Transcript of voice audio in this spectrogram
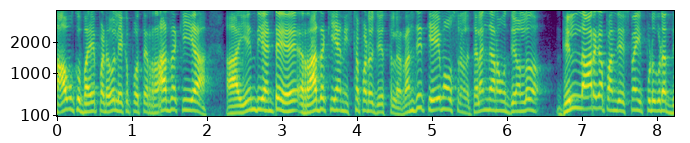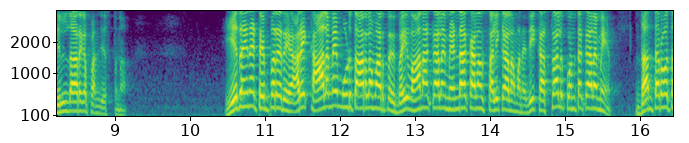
చావుకు భయపడో లేకపోతే రాజకీయ ఏంది అంటే రాజకీయాన్ని ఇష్టపడో చేస్తలేరు రంజిత్కి ఏం అవసరం లేదు. తెలంగాణ ఉద్యమంలో దిల్దారుగా పనిచేసినా ఇప్పుడు కూడా దిల్దారుగా పనిచేస్తున్నా. ఏదైనా టెంపరీ. అరే కాలమే మూడు తారలు మారుతుంది. భయ వానాకాలం ఎండాకాలం చలికాలం అనేది. కష్టాలు కొంతకాలమే. దాని తర్వాత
